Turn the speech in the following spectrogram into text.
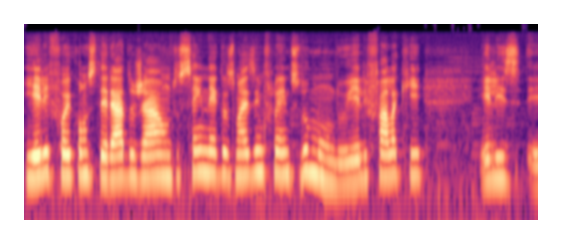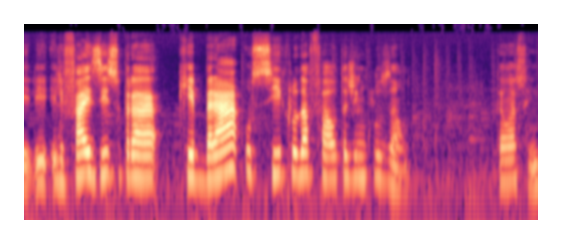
E ele foi considerado já um dos 100 negros mais influentes do mundo. E ele fala que eles, ele, ele faz isso para quebrar o ciclo da falta de inclusão. Então, assim,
